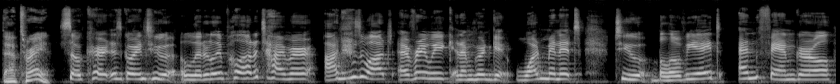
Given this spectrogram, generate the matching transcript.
That's right. So Kurt is going to literally pull out a timer on his watch every week, and I'm going to get one minute to bloviate and fangirl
